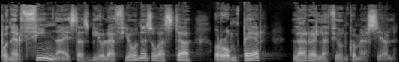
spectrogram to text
poner fin a estas violaciones o hasta romper la relación comercial.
